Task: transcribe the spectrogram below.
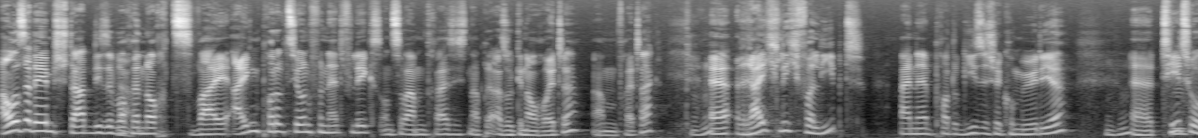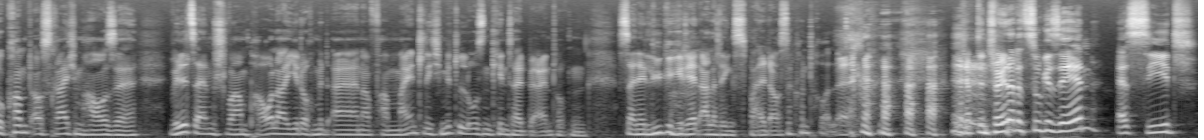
Außerdem starten diese Woche Ja. noch zwei Eigenproduktionen von Netflix, und zwar am 30. April, also genau heute, am Freitag. Äh, Reichlich verliebt, eine portugiesische Komödie. Äh, Teto kommt aus reichem Hause, will seinen Schwarm Paula jedoch mit einer vermeintlich mittellosen Kindheit beeindrucken. Seine Lüge gerät allerdings bald außer Kontrolle. ich habe den Trailer dazu gesehen. Es sieht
